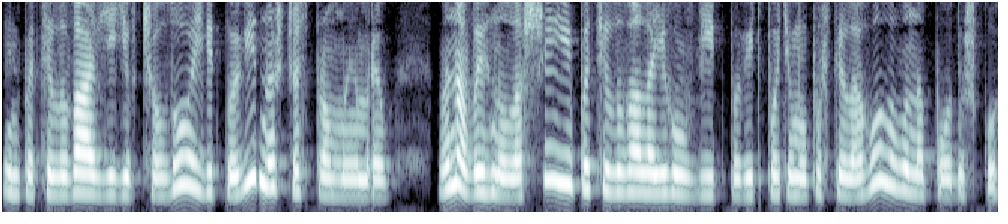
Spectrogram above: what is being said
Він поцілував її в чоло і, відповідно, щось промимрив. Вона вигнула шию і поцілувала його в відповідь, потім опустила голову на подушку.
